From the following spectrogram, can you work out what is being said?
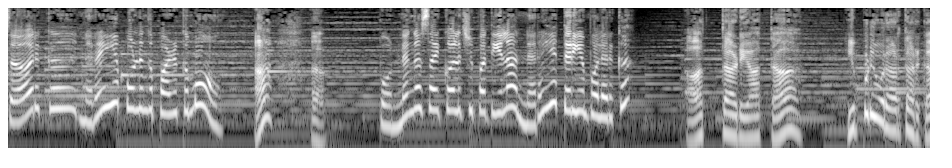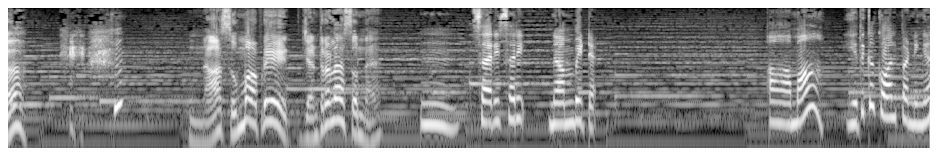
சாருக்கு நிறைய பொண்ணுங்க பழக்கமோ. பொண்ணுங்க சைக்காலஜி பத்தி எல்லாம் நிறைய தெரியும் போல இருக்கு. ஆத்தாடி ஆத்தா இப்படி ஒரு அர்த்தம் இருக்கா? நான் சும்மா அப்படியே ஜெனரலா சொன்னேன். ம் சரி சரி நம்பிட்டேன். ஆமா எதுக்கு கால் பண்ணீங்க?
